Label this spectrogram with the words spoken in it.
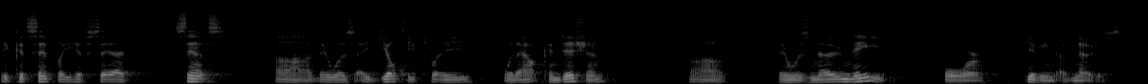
It could simply have said, since uh, there was a guilty plea without condition, uh, there was no need for giving of notice.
